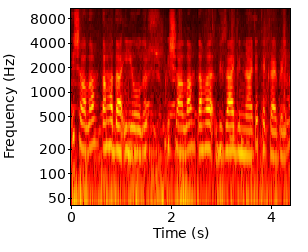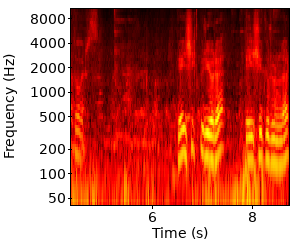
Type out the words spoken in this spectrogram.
inşallah daha da iyi olur. İnşallah daha güzel günlerde tekrar birlikte oluruz. Değişik bir yöre, değişik ürünler.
